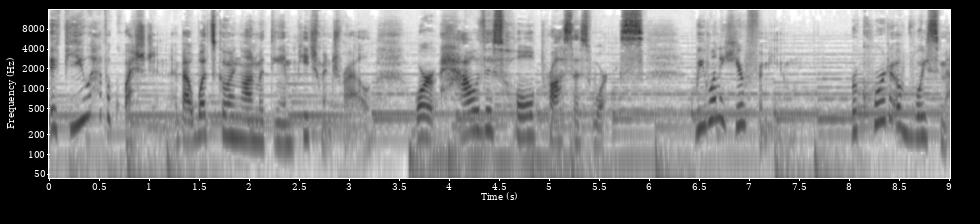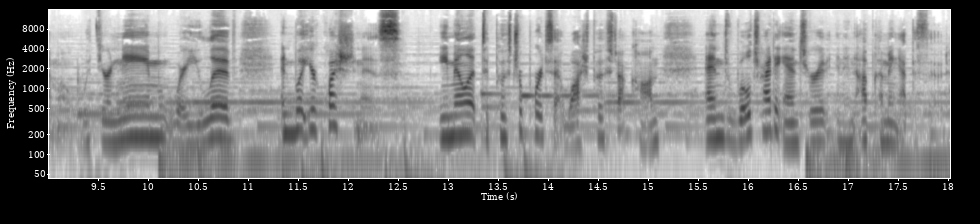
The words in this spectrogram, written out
If you have a question about what's going on with the impeachment trial or how this whole process works, we want to hear from you. Record a voice memo with your name, where you live, and what your question is. Email it to postreports at washpost.com, and we'll try to answer it in an upcoming episode.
